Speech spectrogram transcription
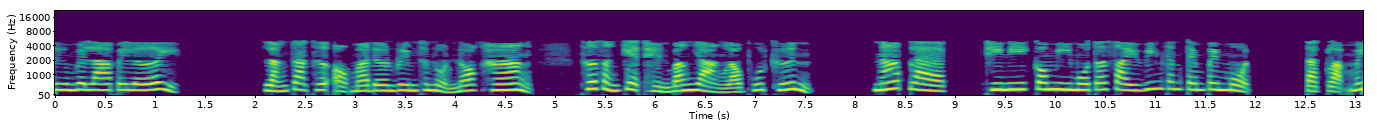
ลืมเวลาไปเลย หลังจากเธอออกมาเดินริมถนนนอกห้าง เธอสังเกตเห็นบางอย่างแล้วพูดขึ้น น่าแปลก ที่นี่ก็มีมอเตอร์ไซค์วิ่งกันเต็มไปหมด แต่กลับไม่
